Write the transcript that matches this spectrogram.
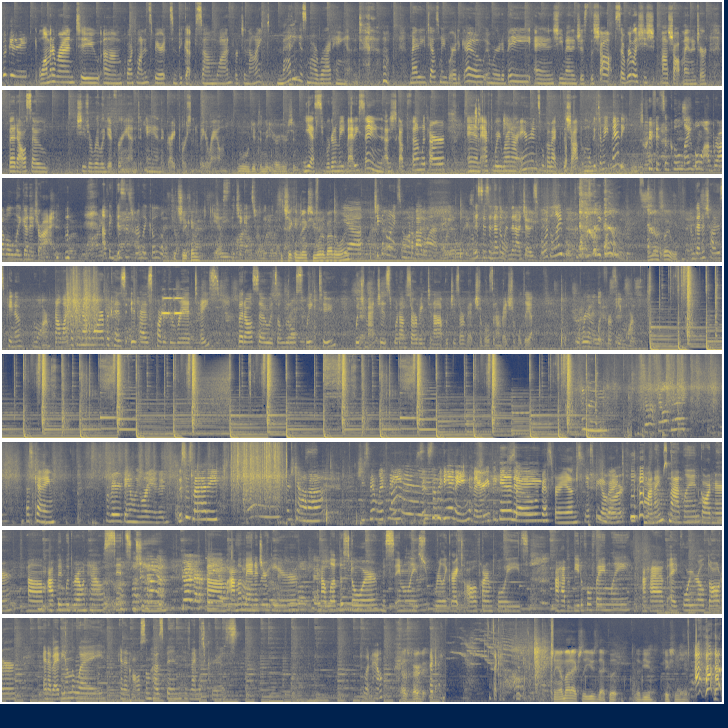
We're good. Well, I'm gonna run to um, Corinth Wine and Spirits and pick up some wine for tonight. Maddie is my right hand. Maddie tells me where to go and where to be, and she manages the shop. So really, she's my shop manager, but also she's a really good friend and a great person to be around. We'll get to meet her here soon. Yes, we're gonna meet Maddie soon. I just got the phone with her, and after we run our errands, we'll go back to the shop and we'll get to meet Maddie. If it's a cool label, I'm probably gonna try it. I think this is really cool. The chicken? Yes, the chicken's really cool. The chicken makes you want to buy the wine? Yeah, chicken makes me want to buy the wine, maybe. This is another one that I chose for the label because it's pretty cool. A nice label. I'm gonna try this Pinot Noir. I like a Pinot Noir because it has part of the red taste, but also it's a little sweet too, which matches what I'm serving tonight, which is our vegetables and our vegetable dip. But we're gonna look for a few more. That's Kane. We're very family oriented. This is Maddie. Hey, There's Christiana. She's been with me since the beginning. Very beginning. So we're best friends. Yes, we Anyway. are. My name's Madeline Gardner. Um, I've been with Rowan House since June. Um, I'm a manager here, and I love the store. Miss Emily's really great to all of her employees. I have a beautiful family. I have a four-year-old daughter and a baby on the way, and an awesome husband. His name is Chris. What now? That was perfect. Okay. It's okay. I might actually use that clip of you fixing your hair.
